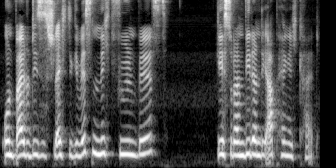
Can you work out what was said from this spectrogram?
und weil du dieses schlechte Gewissen nicht fühlen willst, gehst du dann wieder in die Abhängigkeit.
